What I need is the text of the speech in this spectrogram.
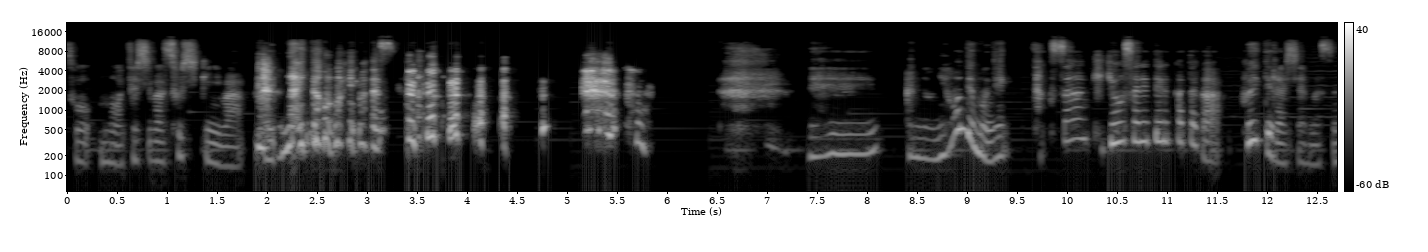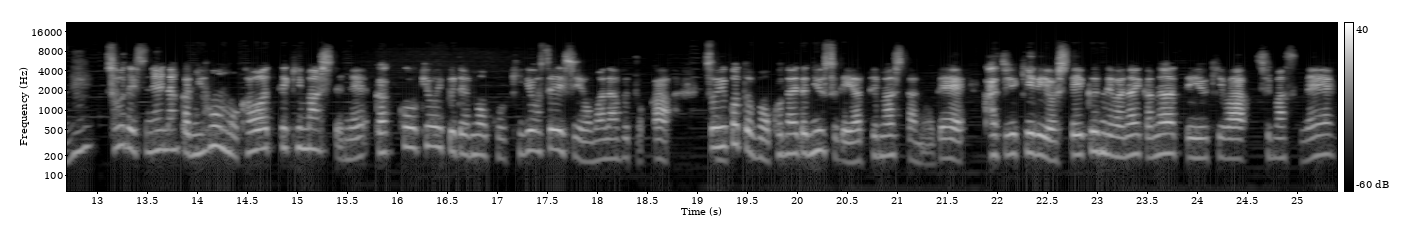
そう、もう私は組織には入れないと思います。ねあの日本でもねたくさん起業されてる方が増えてらっしゃいますね。そうですね。なんか日本も変わってきましてね、学校教育でもこう企業精神を学ぶとか、そういうこともこの間ニュースでやってましたので、舵切りをしていくんではないかなっていう気はしますね。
